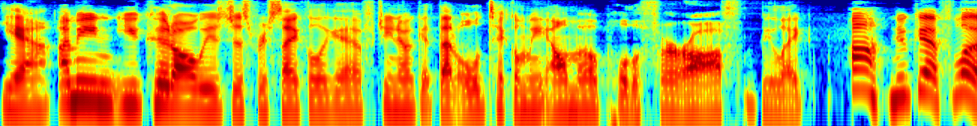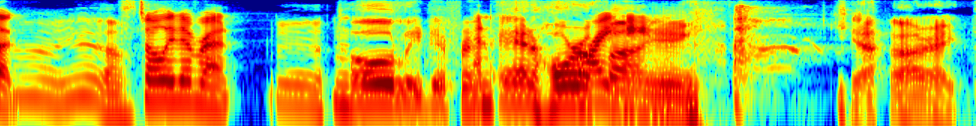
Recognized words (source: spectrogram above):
Yeah. I mean, you could always just recycle a gift, you know, get that old Tickle Me Elmo, pull the fur off, be like, ah, new gift. Look, Oh, yeah. it's totally different. Yeah, totally different and, and horrifying. yeah, all right.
